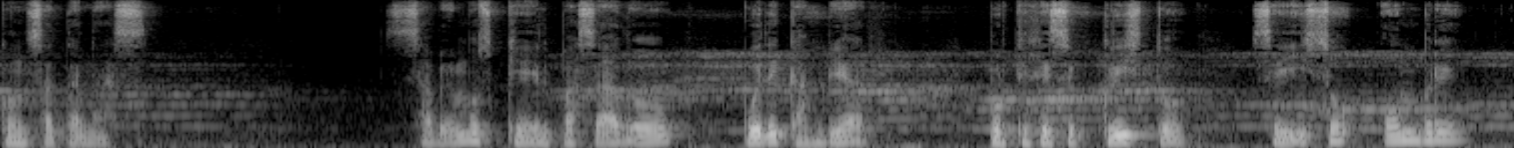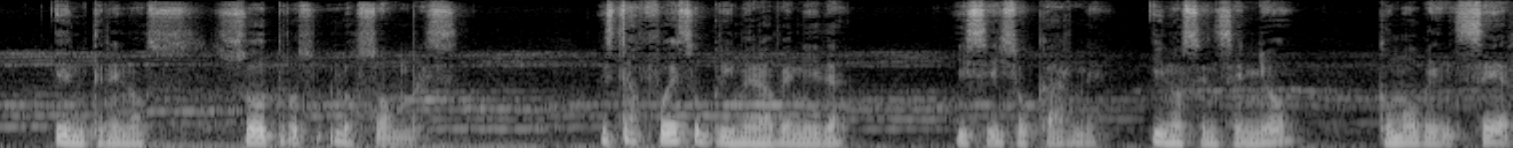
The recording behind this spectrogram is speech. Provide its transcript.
con Satanás. Sabemos que el pasado puede cambiar porque Jesucristo se hizo hombre entre nosotros los hombres. Esta fue su primera venida y se hizo carne y nos enseñó cómo vencer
